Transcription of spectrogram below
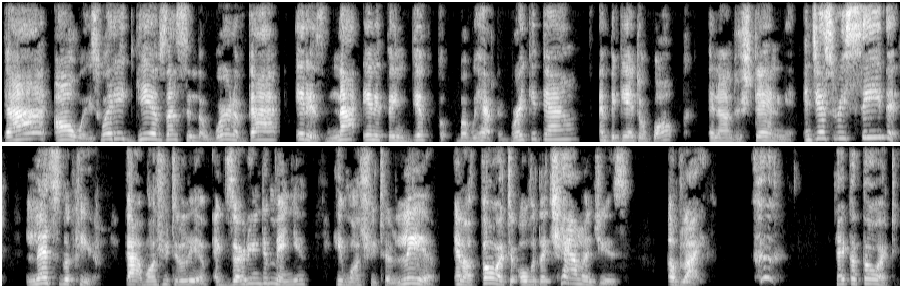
God always, what He gives us in the Word of God, it is not anything difficult, but we have to break it down and begin to walk in understanding it and just receive it. Let's look here. God wants you to live exerting dominion. He wants you to live in authority over the challenges of life. Take authority.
